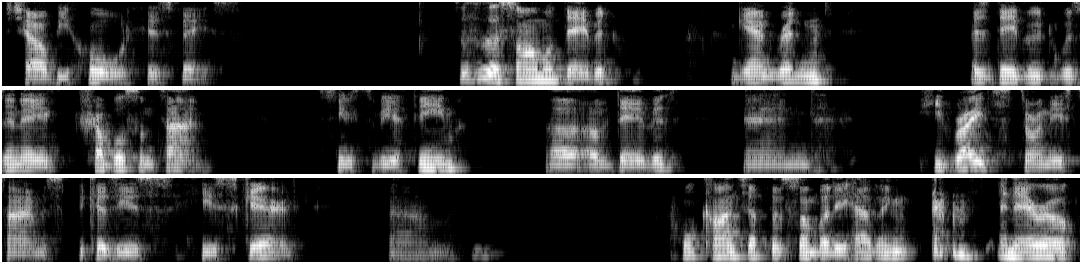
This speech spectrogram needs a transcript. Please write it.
shall behold his face. So this is a psalm of David, again written as David was in a troublesome time. Seems to be a theme uh, of David, and he writes during these times because he's he's scared. Um, whole concept of somebody having an arrow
